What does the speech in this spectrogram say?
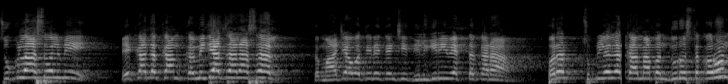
चुकला असेल मी एखादं काम कमी जास्त झालं असेल तर माझ्या वतीने त्यांची दिलगिरी व्यक्त करा. परत चुकलेलं काम आपण दुरुस्त करून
